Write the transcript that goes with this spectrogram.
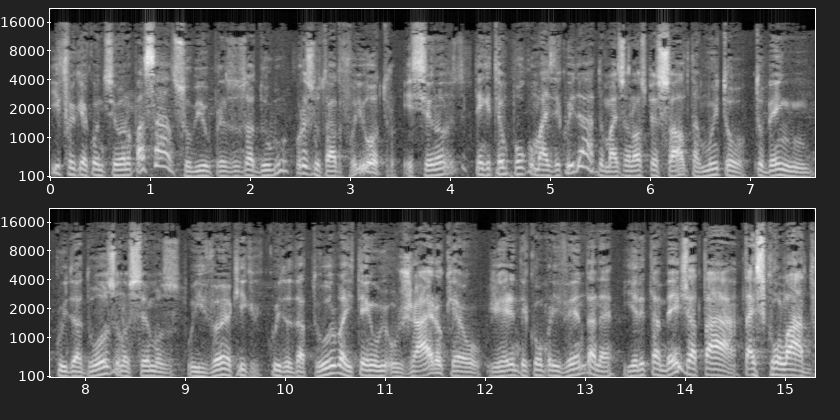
E foi o que aconteceu ano passado, subiu o preço dos adubos, o resultado foi outro. Esse ano tem que ter um pouco mais de cuidado, mas o nosso pessoal está muito, muito bem cuidadoso. Nós temos o Ivan aqui que cuida da turma e tem o, o Jairo, que é o gerente de compra e venda, né? E ele também já está tá escolado.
